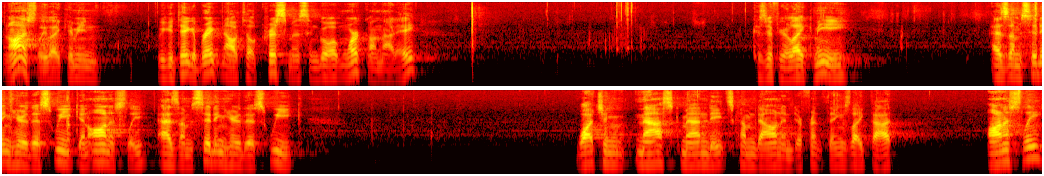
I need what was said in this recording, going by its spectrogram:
And honestly, like, I mean, we could take a break now till Christmas and go out and work on that, eh? Because if you're like me, as I'm sitting here this week, and honestly, as I'm sitting here this week, watching mask mandates come down and different things like that, honestly,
